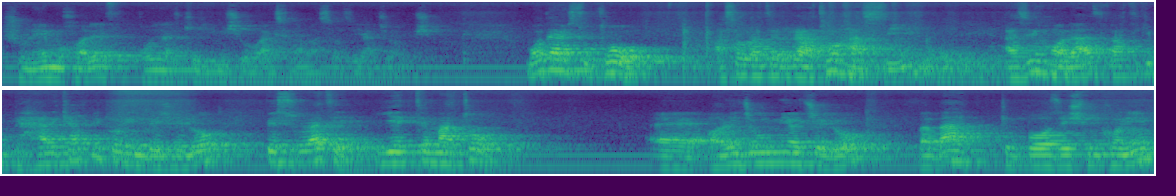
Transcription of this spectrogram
شونه مخالف قدرت گیری میشه و عکس اساسی انجام میشه. ما در سوتو اصالت رتو هستیم. از این حالت وقتی که حرکت می‌کنیم به جلو به صورت یتمتو آرجمون میاد جلو و بعد که بازش می‌کنیم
